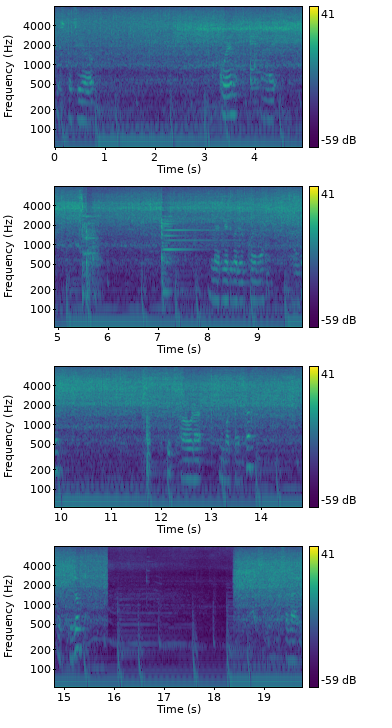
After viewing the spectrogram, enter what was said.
त्यसपछि कोयललाई म्यारिनेट गरेर कोयला हाल्ने त्यो छवटा बट्टा छ एक किलो। मसलाहरू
